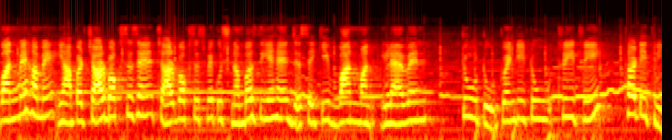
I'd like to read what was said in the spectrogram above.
वन में हमें यहाँ पर चार बॉक्सेस हैं। चार बॉक्सेस में कुछ नंबर्स दिए हैं, जैसे कि one one, eleven, two two, twenty two, three three, thirty three.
